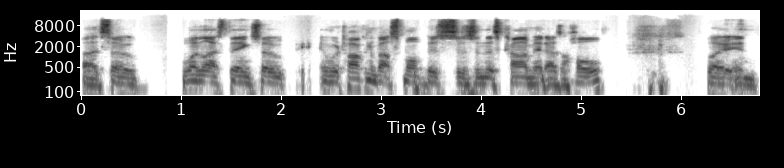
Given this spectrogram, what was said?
But uh, so one last thing. So, and we're talking about small businesses in this comment as a whole, but in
